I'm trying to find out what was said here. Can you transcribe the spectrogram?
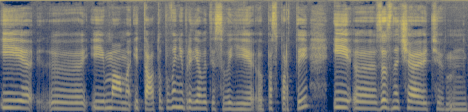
і, е, і мама, і тато повинні пред'явити свої е, паспорти і зазначають, м,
